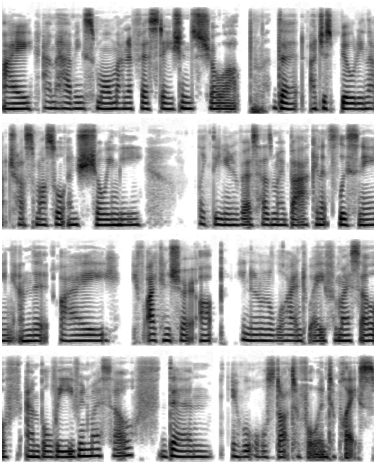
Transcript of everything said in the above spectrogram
I am having small manifestations show up that are just building that trust muscle and showing me like the universe has my back and it's listening, and that I, if I can show up in an aligned way for myself and believe in myself, then it will all start to fall into place.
